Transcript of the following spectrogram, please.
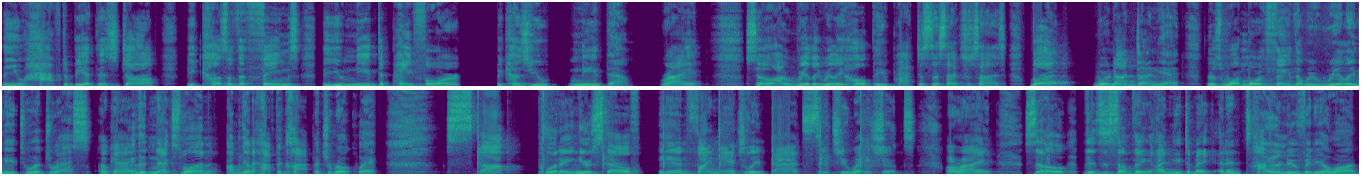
that you have to be at this job because of the things that you need to pay for because you need them, right? So I really, really hope that you practice this exercise, but we're not done yet. There's one more thing that we really need to address, okay? The next one, I'm gonna have to clap at you real quick. Stop putting yourself in financially bad situations, all right? So this is something I need to make an entire new video on,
